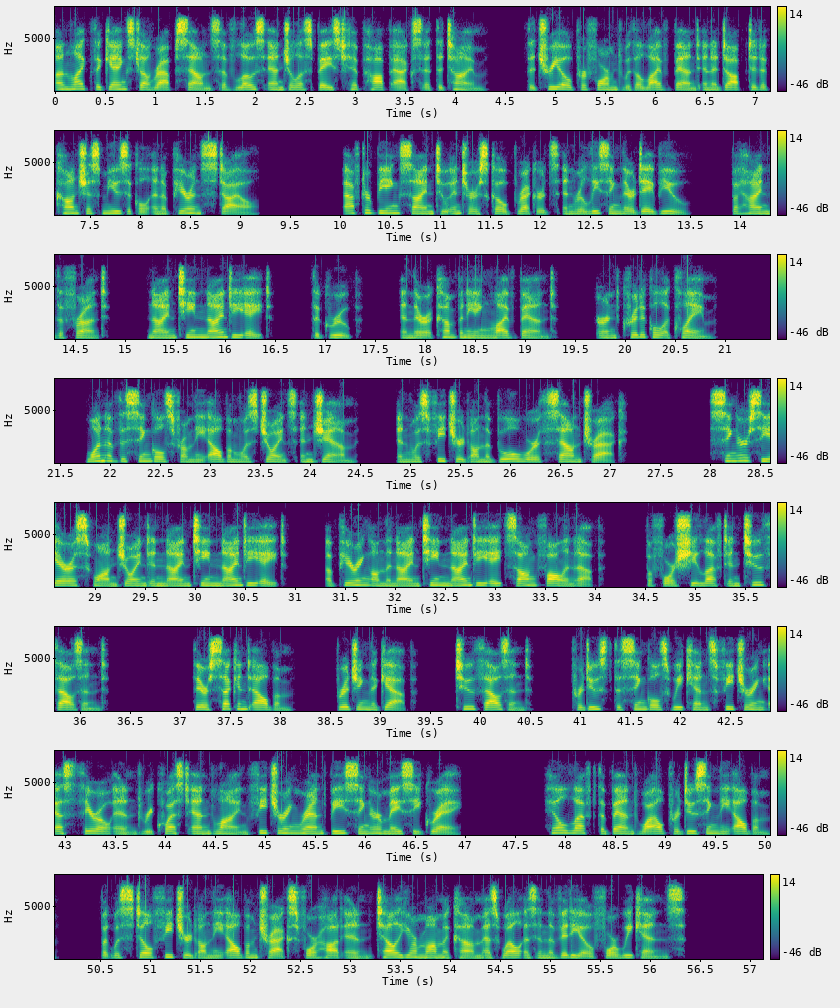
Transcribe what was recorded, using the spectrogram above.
Unlike the gangsta rap sounds of Los Angeles-based hip-hop acts at the time, the trio performed with a live band and adopted a conscious musical and appearance style. After being signed to Interscope Records and releasing their debut, Behind the Front, 1998, the group, and their accompanying live band, earned critical acclaim. One of the singles from the album was Joints and Jam, and was featured on the Bulworth soundtrack. Singer Sierra Swan joined in 1998, appearing on the 1998 song Fallen Up, before she left in 2000. Their second album, Bridging the Gap, 2000, produced the singles Weekends featuring Esthero and Request and Line featuring R&B singer Macy Gray. Hill left the band while producing the album, but was still featured on the album tracks for Hot and Tell Your Mama Come as well as in the video for Weekends.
